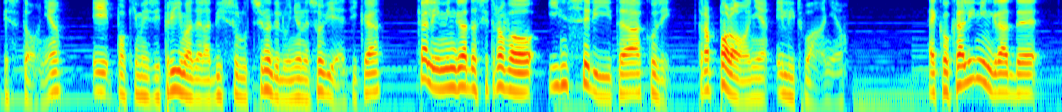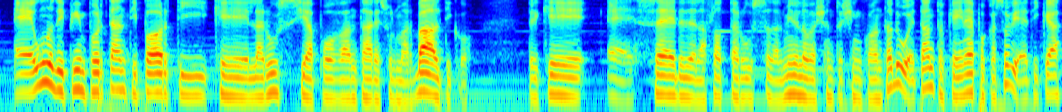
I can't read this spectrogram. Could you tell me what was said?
Estonia, e pochi mesi prima della dissoluzione dell'Unione Sovietica, Kaliningrad si trovò inserita così tra Polonia e Lituania. Ecco, Kaliningrad è uno dei più importanti porti che la Russia può vantare sul Mar Baltico, perché è sede della flotta russa dal 1952, tanto che in epoca sovietica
